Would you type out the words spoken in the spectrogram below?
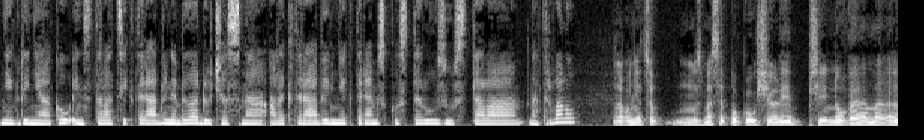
někdy nějakou instalaci, která by nebyla dočasná, ale která by v některém z kostelů zůstala natrvalo? O něco jsme se pokoušeli při novém eh,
